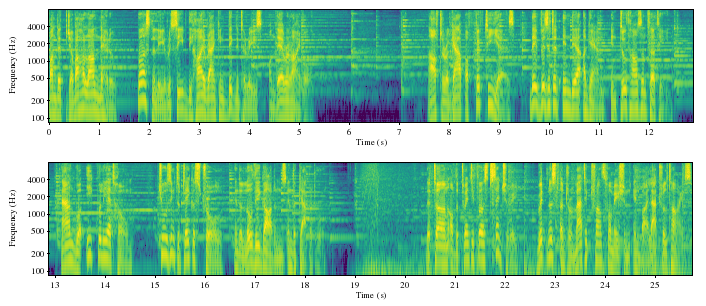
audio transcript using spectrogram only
Pandit Jawaharlal Nehru personally received the high-ranking dignitaries on their arrival. After a gap of 50 years, they visited India again in 2013 and were equally at home, choosing to take a stroll in the Lodhi Gardens in the capital. The turn of the 21st century witnessed a dramatic transformation in bilateral ties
